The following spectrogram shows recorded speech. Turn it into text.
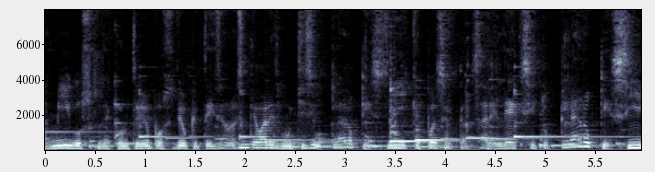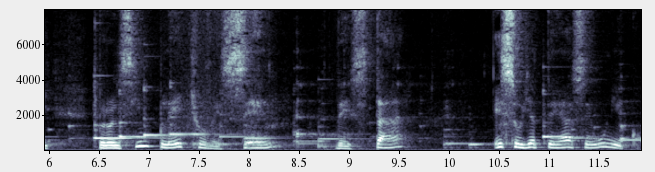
amigos de contenido positivo que te dicen, es que vales muchísimo. Claro que sí, que puedes alcanzar el éxito. Claro que sí. Pero el simple hecho de ser, de estar, eso ya te hace único.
